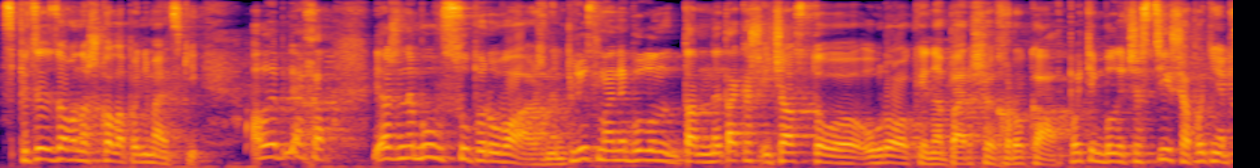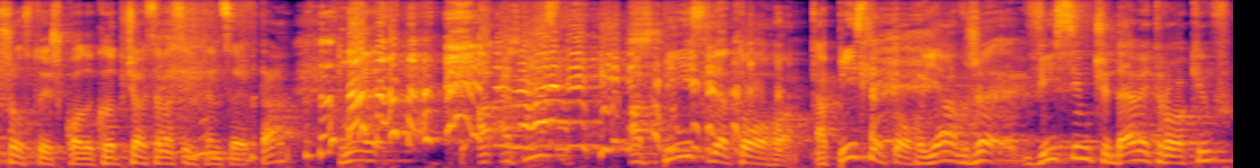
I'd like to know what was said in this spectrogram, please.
Спеціалізована школа по-німецькій. Але бляха, я ж не був супер уважним. Плюс в мене було там не так аж і часто уроки на перших роках. Потім були частіше, а потім я пішов з тої школи, коли почався весь інтенсив. Так? Тому я... а, а, після, а після того, а після того я вже 8 чи 9 років.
